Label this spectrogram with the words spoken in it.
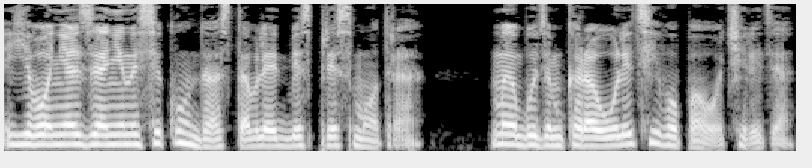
Его нельзя ни на секунду оставлять без присмотра. Мы будем караулить его по очереди,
